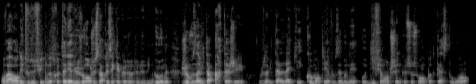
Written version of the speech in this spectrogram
on va aborder tout de suite notre Tania du jour, juste après ces quelques notes de Dingoun. Je vous invite à partager, je vous invite à liker, commenter, à vous abonner aux différentes chaînes, que ce soit en podcast ou en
